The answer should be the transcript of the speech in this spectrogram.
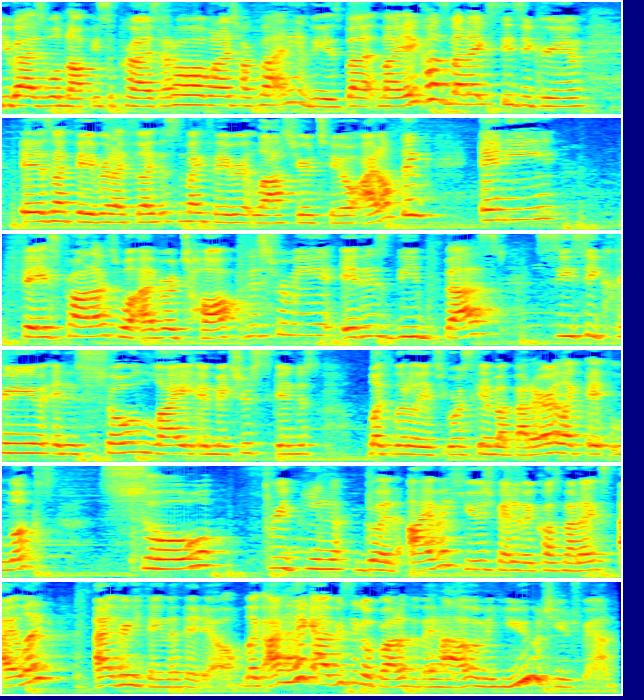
You guys will not be surprised at all when I talk about any of these, but my IT Cosmetics CC Cream is my favorite. I feel like this is my favorite last year too. I don't think any face product will ever top this for me. It is the best CC cream. It is so light. It makes your skin just, like literally it's your skin but better. Like it looks so freaking good. I'm a huge fan of IT Cosmetics. I like everything that they do. Like I like every single product that they have. I'm a huge, huge fan.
